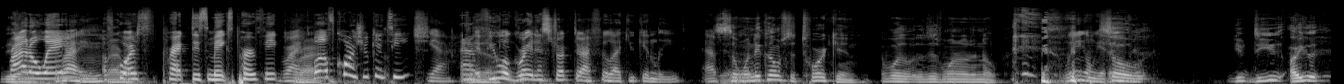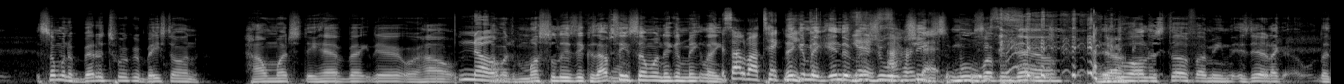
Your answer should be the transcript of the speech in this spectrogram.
right away. Right. Mm-hmm. Of Right, course, practice makes perfect. Right. Right. But of course you can teach. Yeah. Yeah. If you're a great instructor, I feel like you can lead. Absolutely. So when it comes to twerking, I just wanted to know. we ain't gonna get So, upset. you do you are you is someone a better twerker based on how much they have back there or how No. how much muscle is it? Because I've seen someone they can make like It's all about technique. they can make individual Yes, cheeks that. move up and down and Yeah. do all this stuff. I mean, is there like a,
